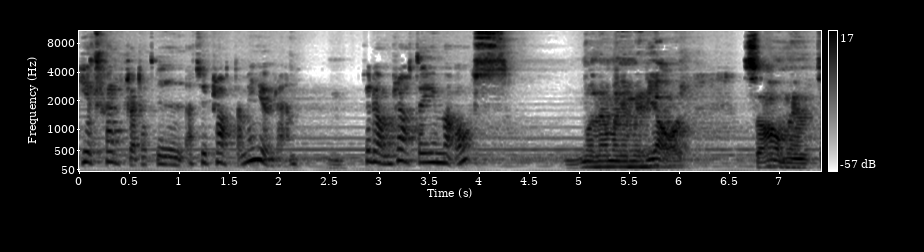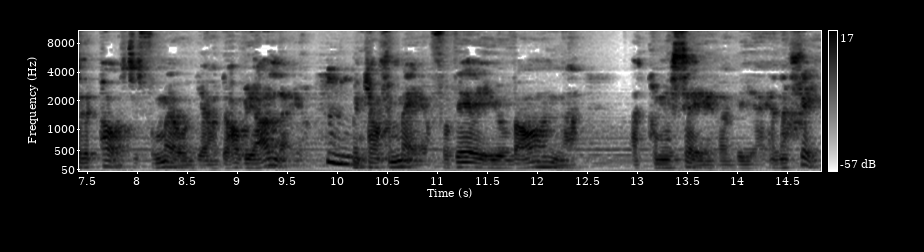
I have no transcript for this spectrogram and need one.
helt självklart att vi, att vi pratar med djuren. För de pratar ju med oss. Och när man är medial så har man en telepatisk förmåga. Det har vi alla ju. Mm. Men kanske mer för vi är ju vana att kommunicera via energier.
